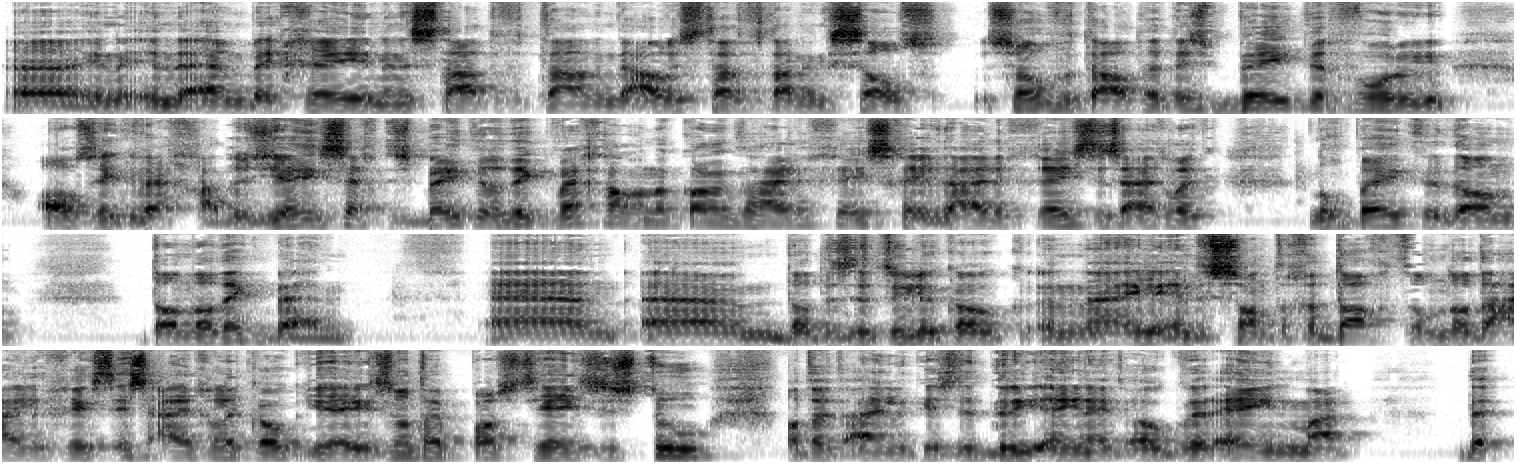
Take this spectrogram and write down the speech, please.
Uh, in, in de MBG en in de Statenvertaling, de oude Statenvertaling is zelfs zo vertaald. Het is beter voor u als ik wegga. Dus Jezus zegt, het is beter dat ik wegga, want dan kan ik de Heilige Geest geven. De Heilige Geest is eigenlijk nog beter dan, dan dat ik ben. En um, dat is natuurlijk ook een hele interessante gedachte, omdat de Heilige Geest is eigenlijk ook Jezus, want hij past Jezus toe. Want uiteindelijk is de drie eenheid ook weer één. Maar de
